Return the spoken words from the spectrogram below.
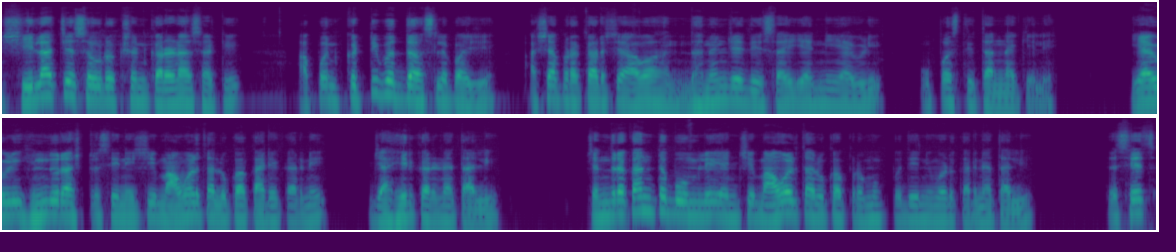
शिलाचे संरक्षण करण्यासाठी आपण कटिबद्ध असले पाहिजे अशा प्रकारचे आवाहन धनंजय देसाई यांनी यावेळी उपस्थितांना केले. यावेळी हिंदू राष्ट्र सेनेची मावळ तालुका कार्यकारिणी जाहीर करण्यात आली. चंद्रकांत बोंबले यांची मावळ तालुका प्रमुखपदी निवड करण्यात आली. तसेच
